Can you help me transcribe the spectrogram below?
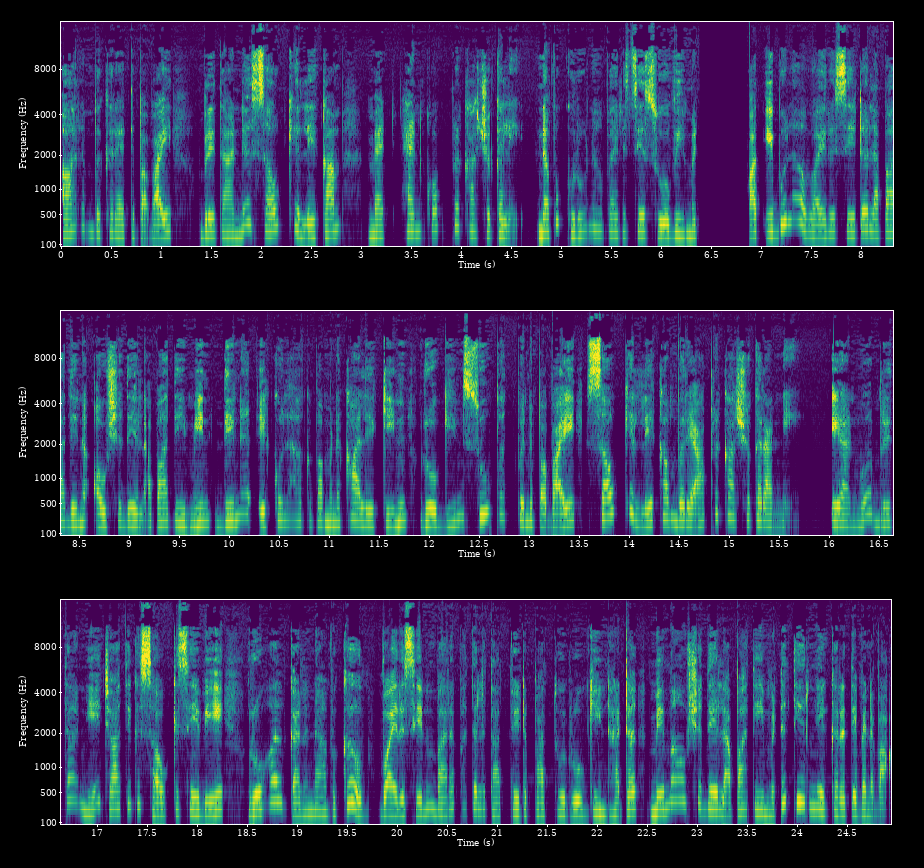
ආරම්භ කර ඇති බවයි බ්‍රිතාන්‍ය සෞඛ්‍ය ලේකම් මැට් හැන්කොක් ප්‍රකාශ කළේ. නව කුරුණා වෛරසය සුවවීමට ඉබුලා වෛරසයට ලබා දෙන ඖෂධය ලබා දීමෙන් දින 11ක පමණ කාලයකින් රෝගීන් සූපත් වන බවයි සෞඛ්‍ය ලේකම්වරයා ප්‍රකාශ කරන්නේ. ඒ අනුව බ්‍රිතාන්‍යයේ ජාතික සෞඛ්‍ය සේවයේ රෝහල් ගණනාවක වෛරසයෙන් බරපතල තත්ත්වයට පත් වූ රෝගීන් හට මෙම ඖෂධය ලබා දීමට තීරණය කර තිබෙනවා.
